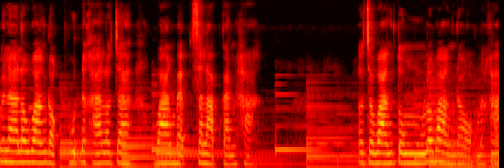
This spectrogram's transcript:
เวลาเราวางดอกพุธนะคะ เราจะวางแบบสลับกันค่ะ เราจะวางตรงระหว่างดอกนะคะ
